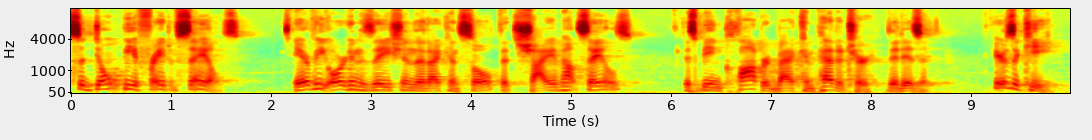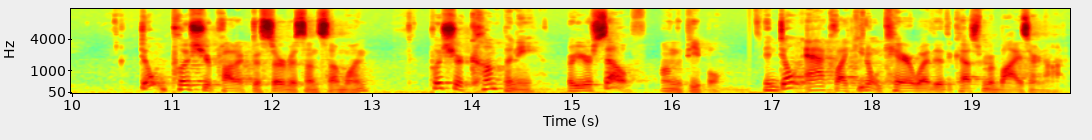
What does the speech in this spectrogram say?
So don't be afraid of sales. Every organization that I consult that's shy about sales is being clobbered by a competitor that isn't. Here's a key. Don't push your product or service on someone. Push your company or yourself on the people. And don't act like you don't care whether the customer buys or not.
